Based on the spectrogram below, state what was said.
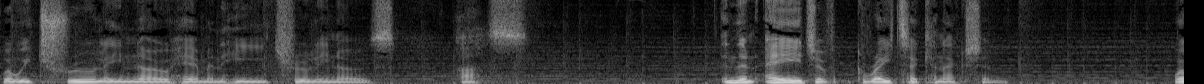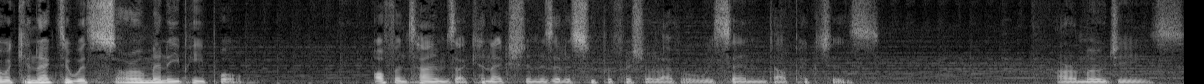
where we truly know him and he truly knows us. In an age of greater connection, where we're connected with so many people, oftentimes that connection is at a superficial level. We send our pictures, our emojis,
